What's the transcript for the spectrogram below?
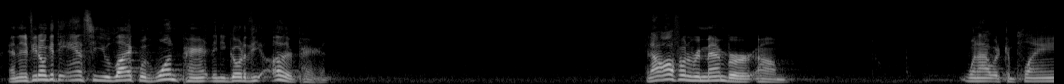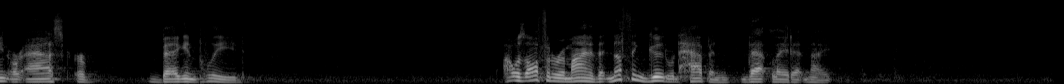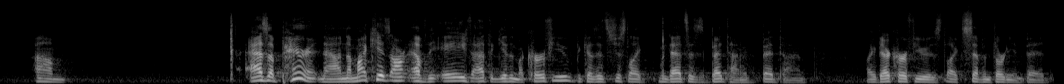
And then if you don't get the answer you like with one parent, then you go to the other parent. And I often remember um, when I would complain or ask or beg and plead, I was often reminded that nothing good would happen that late at night. Um, as a parent now, now my kids aren't of the age that I have to give them a curfew because it's just like when dad says it's bedtime, it's bedtime. Like their curfew is like 7:30 in bed.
